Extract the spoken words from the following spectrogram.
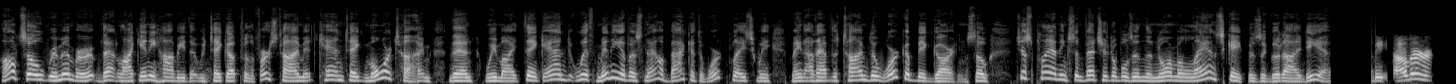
Also, remember that like any hobby that we take up for the first time, it can take more time than we might think. And with many of us now back at the workplace, we may not have the time to work a big garden. So just planting some vegetables in the normal landscape is a good idea. The other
